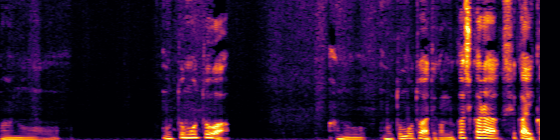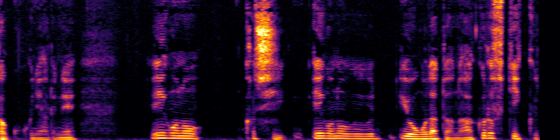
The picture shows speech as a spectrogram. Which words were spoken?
あのもともとはあのもともとはてか昔から世界各国にあるね英語の歌詞英語の用語だとあのアクロスティックっ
